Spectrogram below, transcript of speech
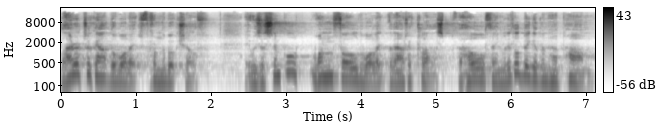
Lyra took out the wallet from the bookshelf. It was a simple one fold wallet without a clasp, the whole thing little bigger than her palm.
